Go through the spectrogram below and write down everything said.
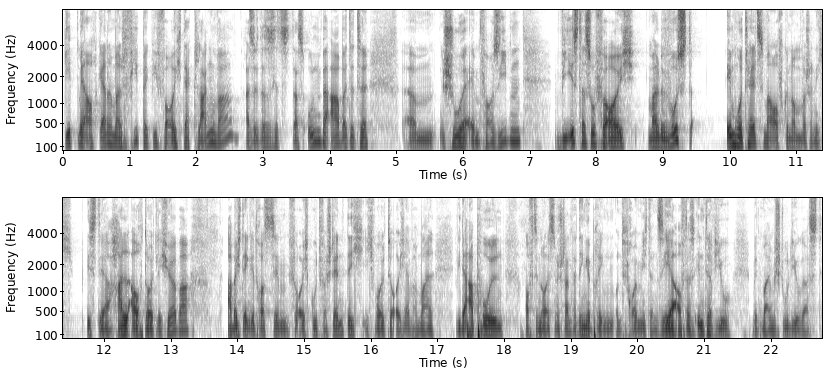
Gebt mir auch gerne mal Feedback, wie für euch der Klang war. Also, das ist jetzt das unbearbeitete ähm, Schuhe MV7. Wie ist das so für euch? Mal bewusst im Hotelzimmer aufgenommen, wahrscheinlich ist der Hall auch deutlich hörbar. Aber ich denke trotzdem für euch gut verständlich. Ich wollte euch einfach mal wieder abholen, auf den neuesten Stand der Dinge bringen und freue mich dann sehr auf das Interview mit meinem Studiogast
